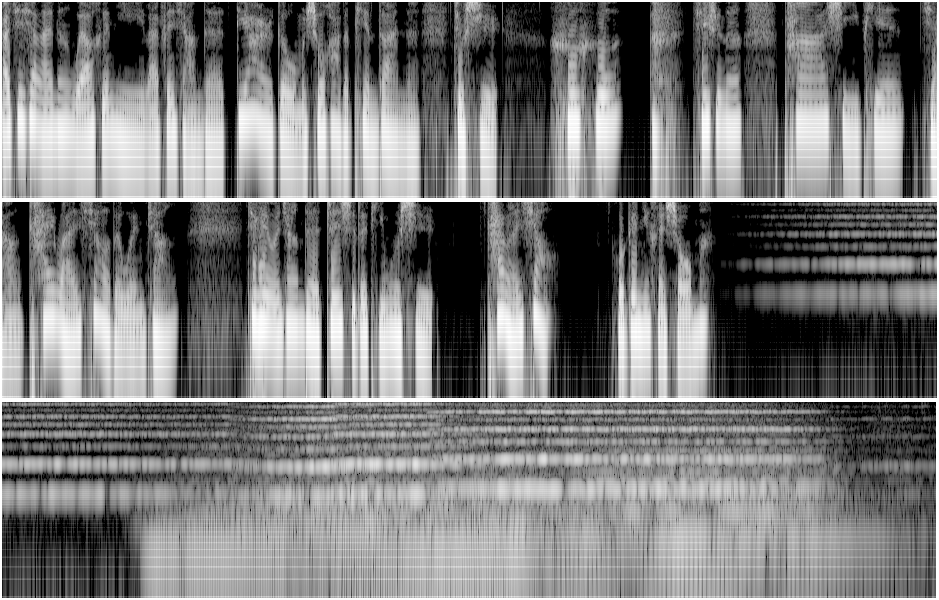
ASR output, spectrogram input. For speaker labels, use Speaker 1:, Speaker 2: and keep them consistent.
Speaker 1: 而接下来呢，我要和你来分享的第二个我们说话的片段呢，就是“呵呵”。其实呢，它是一篇讲开玩笑的文章。这篇文章的真实的题目是“开玩笑”，我跟你很熟吗？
